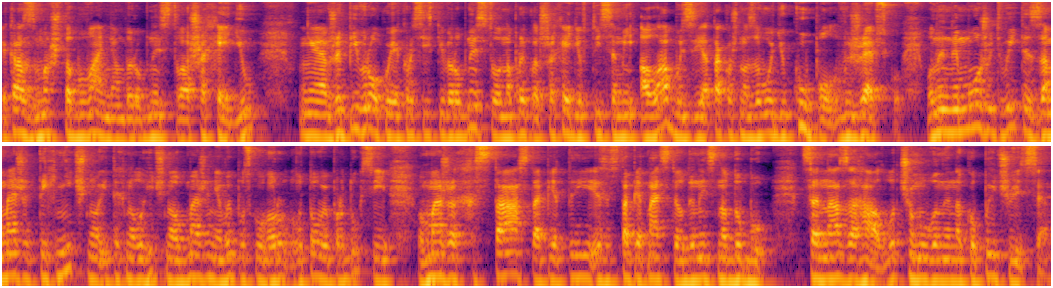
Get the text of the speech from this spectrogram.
якраз з масштабуванням виробництва шахедів. Е, Вже півроку, як російське виробництво, наприклад, шахедів в тій самій Алабузі, а також на заводі Купол в Іжевську, вони не можуть вийти за межі технічного і технологічного обмеження випуску готової продукції в межах 100-105 115 одиниць на добу. Це на загал. От чому вони накопичуються.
